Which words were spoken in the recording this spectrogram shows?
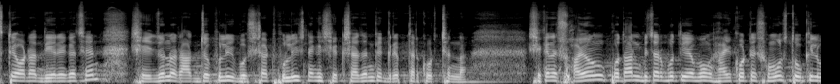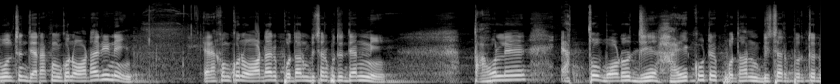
স্টে অর্ডার দিয়ে রেখেছেন, সেই জন্য রাজ্য পুলিশ, বসিরহাট পুলিশ নাকি শেখ শাহজাহানকে গ্রেপ্তার করছেন না। সেখানে স্বয়ং প্রধান বিচারপতি এবং হাইকোর্টের সমস্ত উকিল বলছেন যে এরকম কোনো অর্ডারই নেই। এরকম কোনো অর্ডার প্রধান বিচারপতি দেননি? তাহলে এত বড় যে হাইকোর্টের প্রধান বিচারপতির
